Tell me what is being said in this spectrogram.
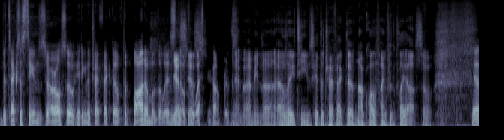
the Texas teams are also hitting the trifecta of the bottom of the list Yes, of yes. the Western Conference. yeah, but I mean the LA teams hit the trifecta of not qualifying for the playoffs. So Yeah,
